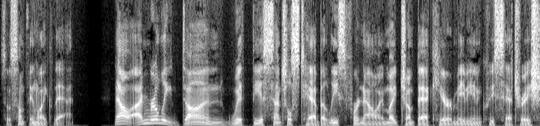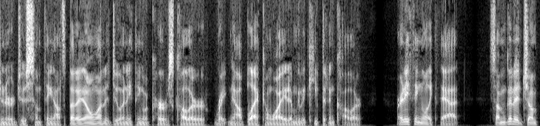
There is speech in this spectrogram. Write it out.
So something like that. Now, I'm really done with the Essentials tab, at least for now. I might jump back here, maybe increase saturation or do something else, but I don't want to do anything with curves color right now, black and white. I'm going to keep it in color or anything like that. So I'm going to jump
